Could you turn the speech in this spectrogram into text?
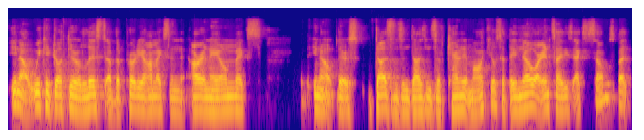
you know, we could go through a list of the proteomics and RNAomics you know, there's dozens and dozens of candidate molecules that they know are inside these exosomes, but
